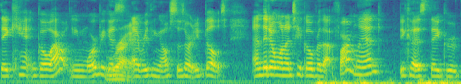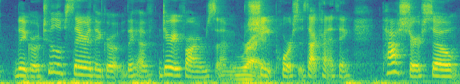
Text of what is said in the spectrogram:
they can't go out anymore because Right. everything else is already built. And they don't want to take over that farmland because they grew they grow tulips there they grow they have dairy farms um, Right. sheep horses that kind of thing pasture so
